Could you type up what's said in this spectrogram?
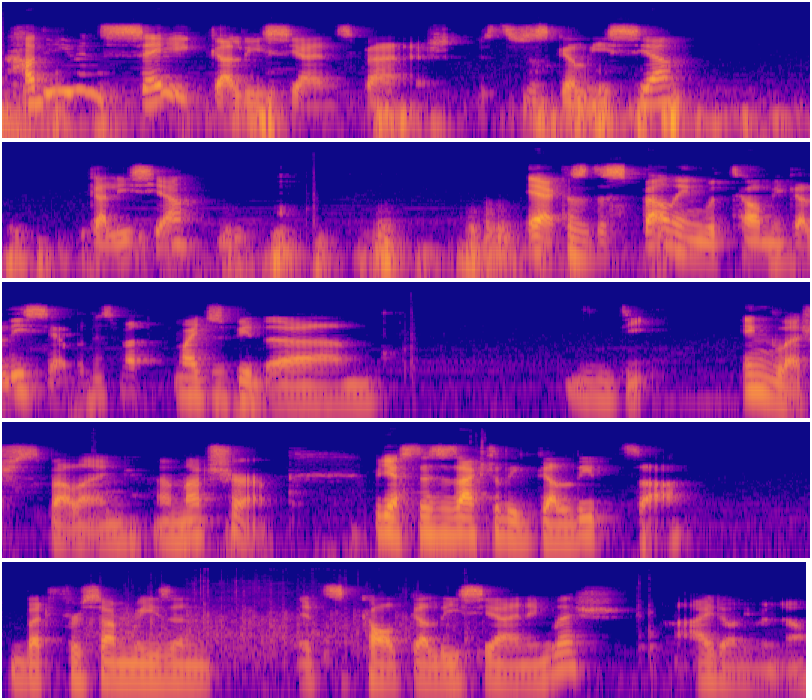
how do you even say Galicia in Spanish? It's just Galicia? Galicia? Yeah, because the spelling would tell me Galicia, but this might just be the um, the English spelling. I'm not sure. But yes, this is actually Galica, but for some reason it's called Galicia in English. I don't even know.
